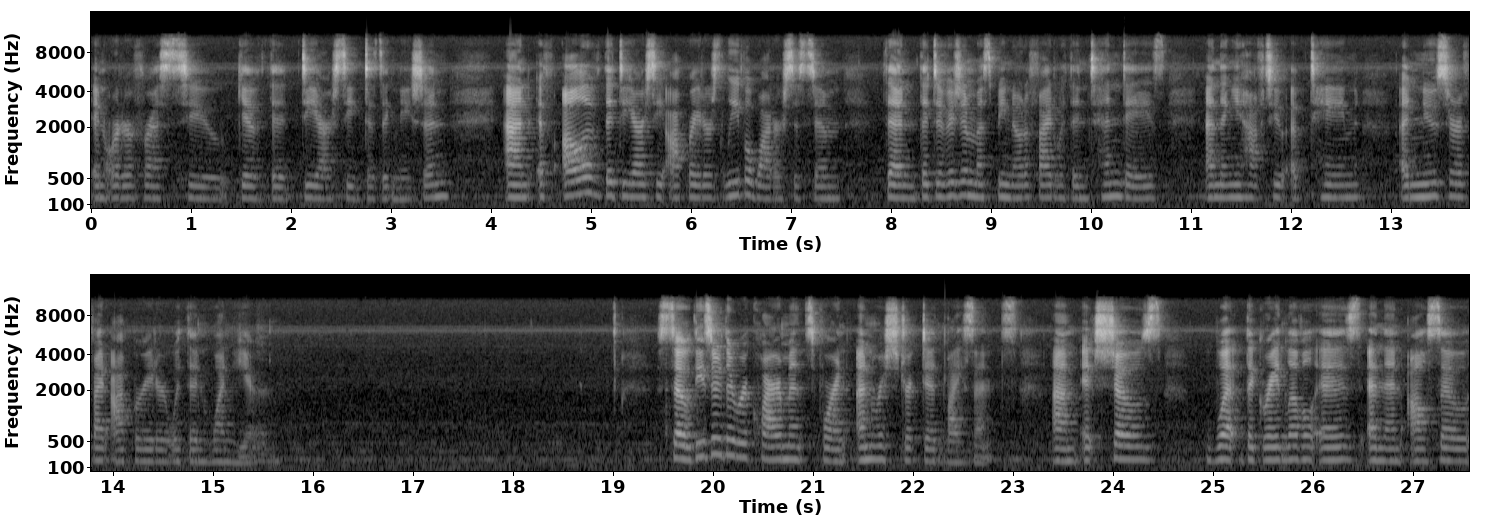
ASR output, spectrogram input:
in order for us to give the DRC designation. And if all of the DRC operators leave a water system, then the division must be notified within 10 days and then you have to obtain a new certified operator within one year. So these are the requirements for an unrestricted license. Um, it shows what the grade level is and then also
